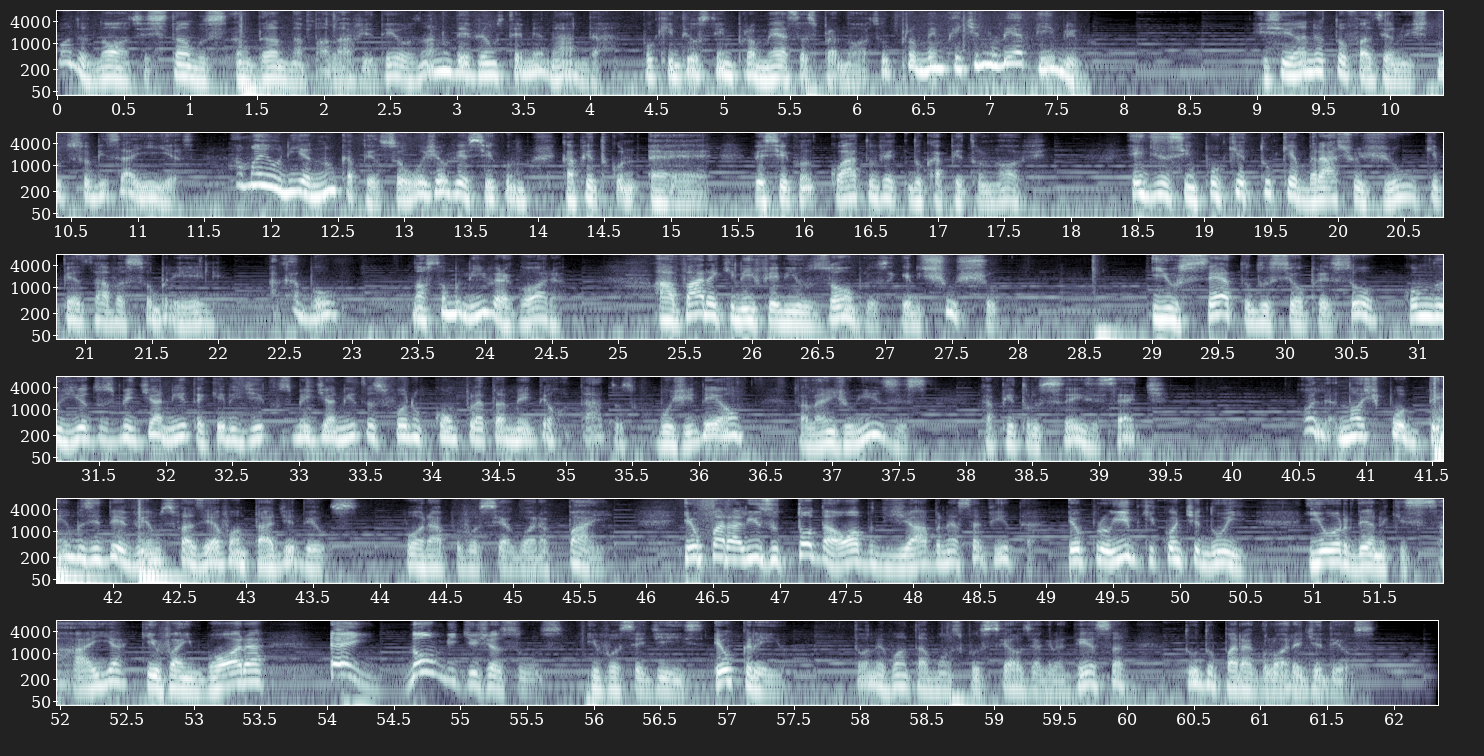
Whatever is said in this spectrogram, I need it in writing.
Quando nós estamos andando na palavra de Deus, nós não devemos temer nada, porque Deus tem promessas para nós. O problema é que a gente não lê a Bíblia. Esse ano eu estou fazendo um estudo sobre Isaías. A maioria nunca pensou. Hoje é o versículo, capítulo, é, versículo 4 do capítulo 9. Ele diz assim: Porque tu quebraste o jugo que pesava sobre ele. Acabou. Nós estamos livres agora. A vara que lhe feria os ombros, aquele chucho, e o cetro do seu opressor, como no dia dos medianitas, aquele dia que os medianitas foram completamente derrotados. Gideão, está lá em Juízes, capítulo 6 e 7. Olha, nós podemos e devemos fazer a vontade de Deus. Vou orar por você agora, Pai. Eu paraliso toda a obra do diabo nessa vida. Eu proíbo que continue e ordeno que saia, que vá embora, em nome de Jesus. E você diz: Eu creio então levanta as mãos para os céus e agradeça, tudo para a glória de Deus.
